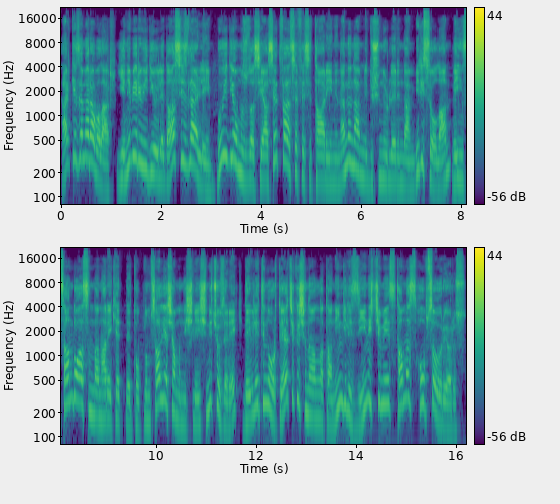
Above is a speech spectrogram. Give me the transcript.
Herkese merhabalar. Yeni bir video ile daha sizlerleyim. Bu videomuzda siyaset felsefesi tarihinin en önemli düşünürlerinden birisi olan ve insan doğasından hareketle toplumsal yaşamın işleyişini çözerek devletin ortaya çıkışını anlatan İngiliz zihin işçimiz Thomas Hobbes'a uğruyoruz.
